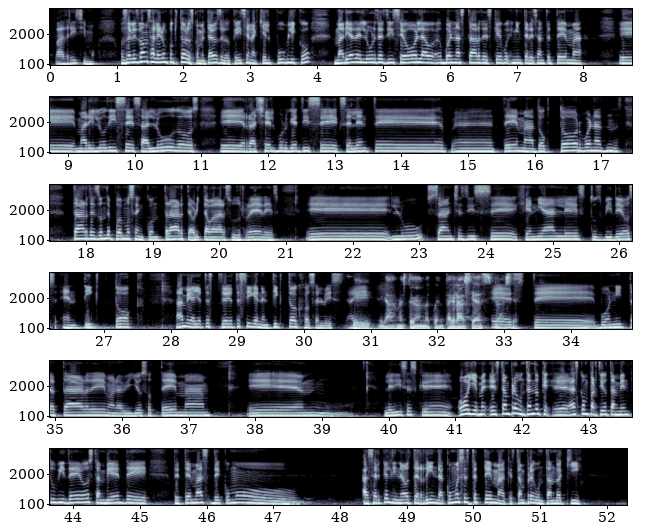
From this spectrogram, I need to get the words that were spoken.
Padrísimo. O sea, les vamos a leer un poquito de los comentarios de lo que dicen aquí el público. María de Lourdes dice, hola, buenas tardes, qué interesante tema. Eh, Marilú dice saludos. Eh, Rachel Burguet dice excelente eh, tema. Doctor, buenas tardes. ¿Dónde podemos encontrarte? Ahorita va a dar sus redes. Eh, Lu Sánchez dice geniales tus videos en TikTok. Ah, mira, ya te, siguen en TikTok, José Luis. Sí, ya me estoy dando cuenta. Gracias, Este, bonita tarde, maravilloso tema. Em, le dices que, oye, me están preguntando que eh, has compartido también tus videos también de, de temas de cómo hacer que el dinero te rinda? ¿Cómo es este tema que están preguntando aquí?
